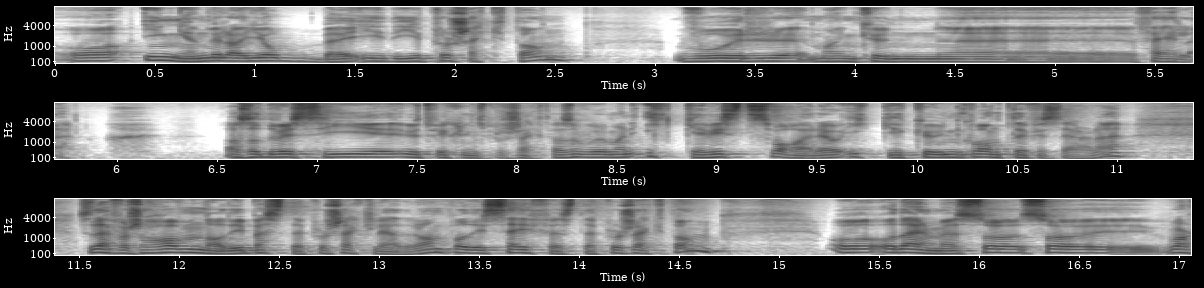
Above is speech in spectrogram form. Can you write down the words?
og ingen ville jobbe i de prosjektene hvor man kunne feile. Altså det vil si utviklingsprosjekter altså hvor man ikke visste svaret og ikke kunne kvantifisere det. Så Derfor så havna de beste prosjektlederne på de safeste prosjektene. Og, og dermed så, så, ble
